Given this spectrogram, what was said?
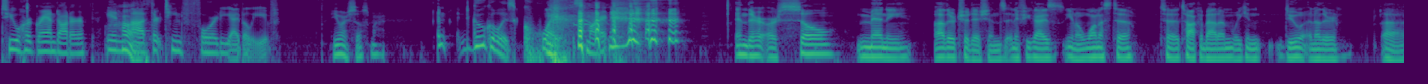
to her granddaughter in Huh. uh, 1340, I believe. You are so smart. And Google is quite smart. and there are so many other traditions and if you guys you know want us to to talk about them we can do another uh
